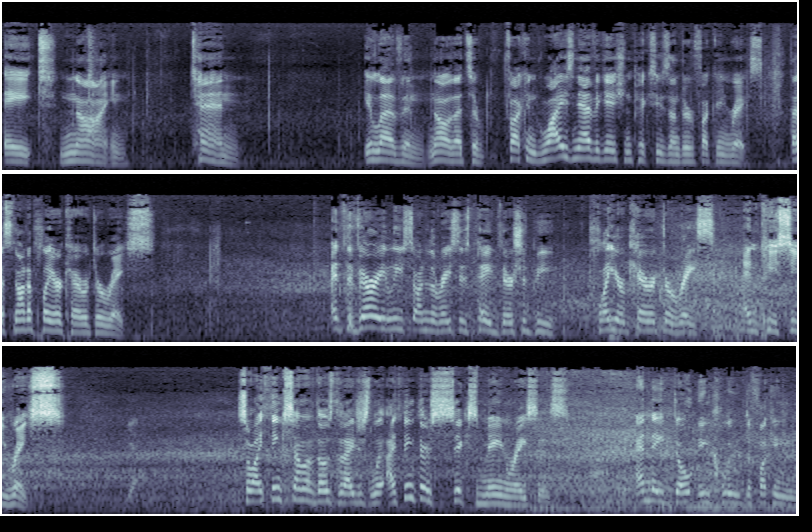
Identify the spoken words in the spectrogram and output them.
eight, nine, ten, eleven. No, that's a fucking. Why is navigation pixies under fucking race? That's not a player character race. At the very least, on the races page, there should be player character race, NPC race. Yeah. So I think some of those that I just li- I think there's six main races, and they don't include the fucking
